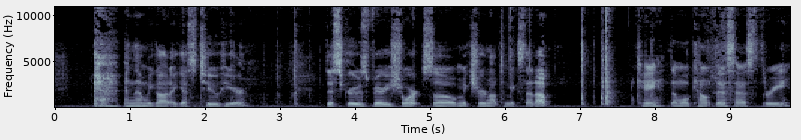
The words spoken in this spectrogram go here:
and then we got, I guess, two here. This screw is very short, so make sure not to mix that up. Okay, then we'll count this as three.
